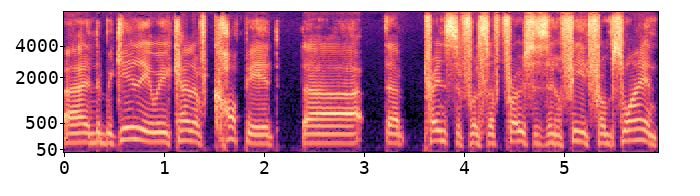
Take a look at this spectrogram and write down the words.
in the beginning, we kind of copied the the principles of processing feed from swine.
